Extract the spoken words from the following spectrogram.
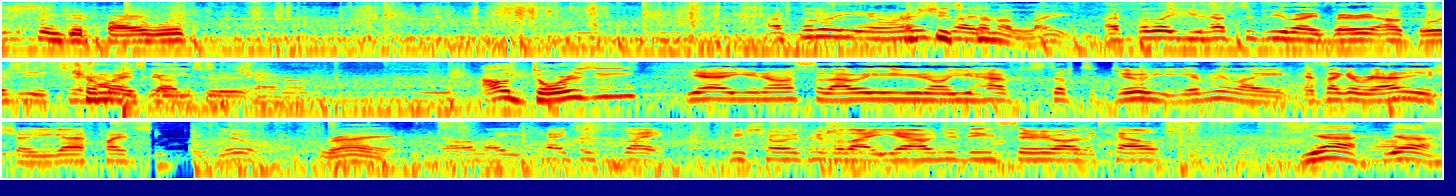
is some good firewood I feel like you know, actually it's like, kind of light I feel like you have to be like very outdoorsy to Termites have a got good to YouTube it. channel. outdoorsy Yeah, you know, so that way you know you have stuff to do. You get me? Like it's like a reality show. You gotta find stuff to do. right You know, like you can't just like be showing people like, yeah, I'm just eating cereal on the couch. yeah You know? yeah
